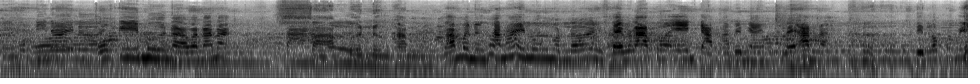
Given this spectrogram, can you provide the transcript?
เลยนี่ได้เลย โอกี่หมื่นอะวันนั้นอะสามหมื่นหนึ่งพันสามหมื่นหนึ่งพันให้ลุงหมดเลย ครับ แต่เวลาตัวเองจับน่ะเป็นไงเลยอันน่ะ ติดลบก็มี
